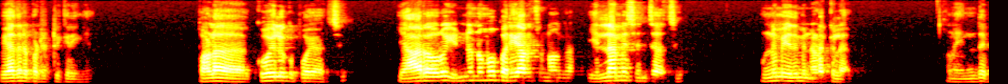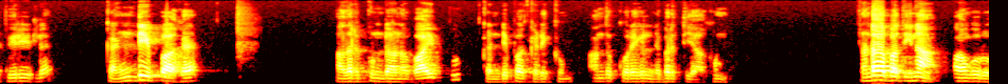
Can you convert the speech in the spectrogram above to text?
வேதனைப்பட்டுட்டு இருக்கிறீங்க பல கோயிலுக்கு போயாச்சு. யாரோ என்னென்னமோ பரிகாரம் சொன்னாங்க. எல்லாமே செஞ்சாச்சு. ஒண்ணுமே எதுவுமே நடக்கலை. ஆனால் இந்த பீரியட்ல கண்டிப்பாக அதற்குண்டான வாய்ப்பு கண்டிப்பா கிடைக்கும். அந்த குறைகள் நிவர்த்தியாகும். ரெண்டாவது பார்த்தீங்கன்னா அவங்க ஒரு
